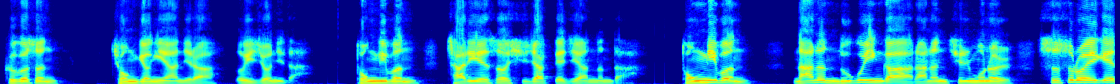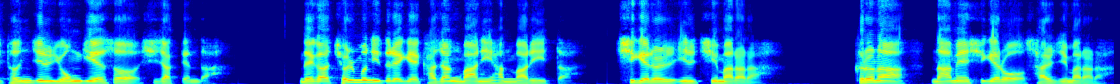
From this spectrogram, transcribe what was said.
그것은 존경이 아니라 의존이다. 독립은 자리에서 시작되지 않는다. 독립은 나는 누구인가 라는 질문을 스스로에게 던질 용기에서 시작된다. 내가 젊은이들에게 가장 많이 한 말이 있다. 시계를 잃지 말아라. 그러나 남의 시계로 살지 말아라.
